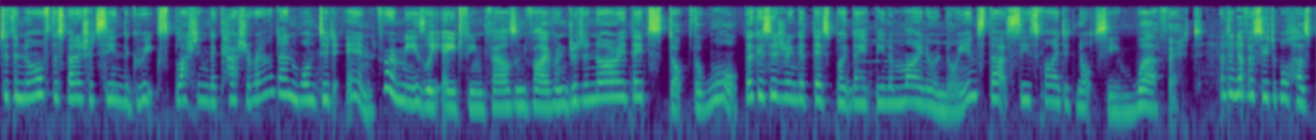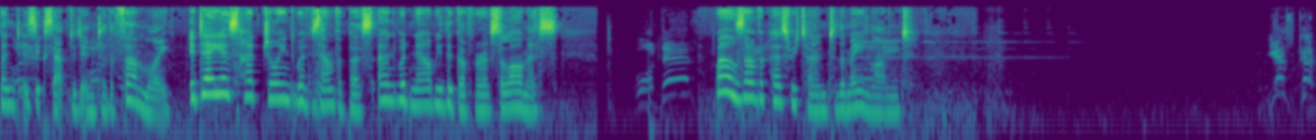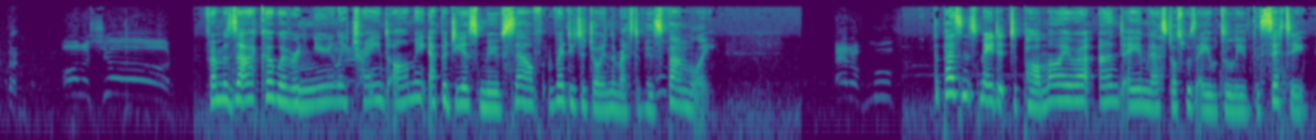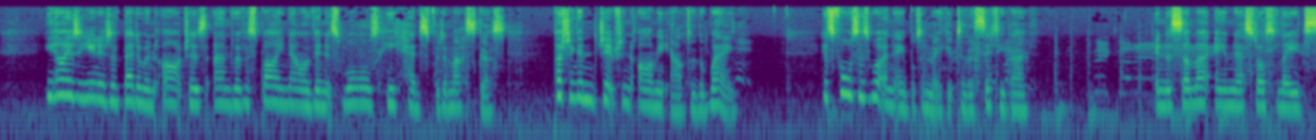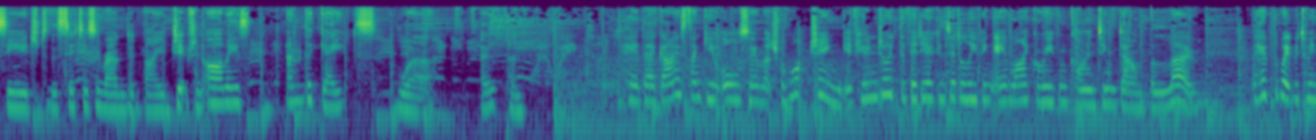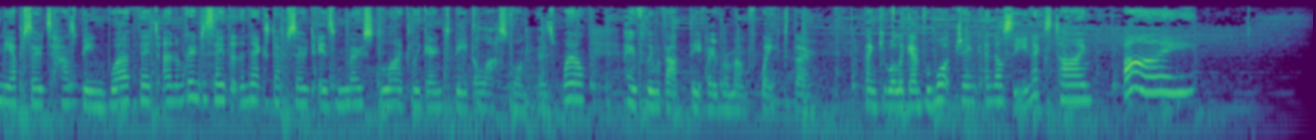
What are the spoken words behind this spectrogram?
To the north, the Spanish had seen the Greeks splashing the cash around and wanted in. For a measly 18,500 denarii, they'd stop the war. But considering at this point they had been a minor annoyance, that ceasefire did not seem worth it. And another suitable husband is accepted into the family. Idaeus had joined with Xanthippus and would now be the governor of Salamis. While Xanthippus returned to the mainland. From Mazaka, with a newly trained army, Epigeus moves south, ready to join the rest of his family. The peasants made it to Palmyra, and Aeimnestos was able to leave the city. He hires a unit of Bedouin archers, and with a spy now within its walls, he heads for Damascus, pushing an Egyptian army out of the way. His forces were unable to make it to the city, though. In the summer, Aeimnestos laid siege to the city surrounded by Egyptian armies, and the gates were open. Hey there guys, thank you all so much for watching. If you enjoyed the video, consider leaving a like or even commenting down below. I hope the wait between the episodes has been worth it, and I'm going to say that the next episode is most likely going to be the last one as well, hopefully without the over a month wait though. Thank you all again for watching, and I'll see you next time. Bye!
